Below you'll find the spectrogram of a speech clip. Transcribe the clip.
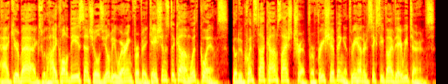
Pack your bags with high-quality essentials you'll be wearing for vacations to come with Quince. Go to quince.com slash trip for free shipping and 365-day returns.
